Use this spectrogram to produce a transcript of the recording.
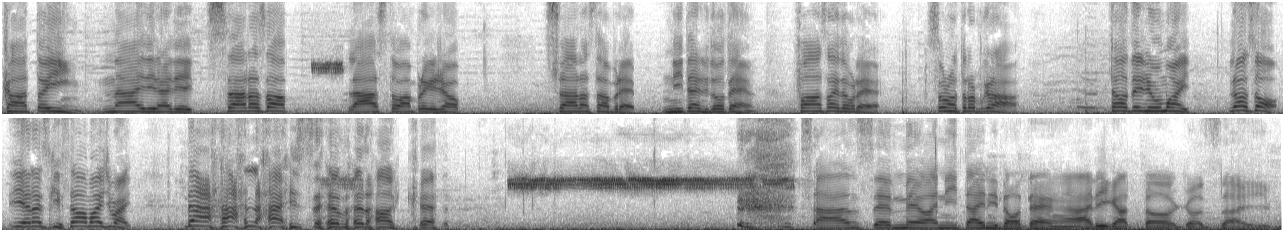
カットイン。ナイディナイディ。さあラストラストワンプレーでしょさあラストワンプレー2対2同点。ファーサイドプレーそのトラップから縦にうまいラスト。いやナイスキー。さあ前1枚だナイスブロック。3戦目は2対2同点。ありがとうござい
